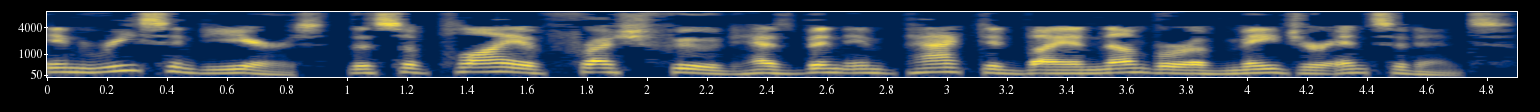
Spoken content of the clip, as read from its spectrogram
In recent years, the supply of fresh food has been impacted by a number of major incidents.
